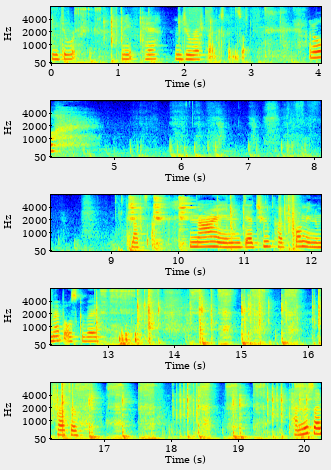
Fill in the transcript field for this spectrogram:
MLG Rush. Nee, hä? MLG Rush beitreten. So. Hallo? Platz an. Nein, der Typ hat vor mir eine Map ausgewählt. Scheiße. Kann es sein?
